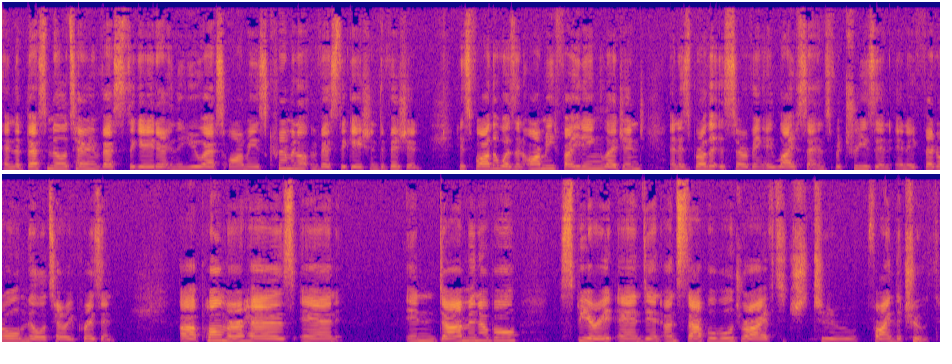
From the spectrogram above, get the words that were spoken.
and the best military investigator in the U.S. Army's Criminal Investigation Division. His father was an Army fighting legend, and his brother is serving a life sentence for treason in a federal military prison. Uh, Puller has an indomitable spirit and an unstoppable drive to, to find the truth.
